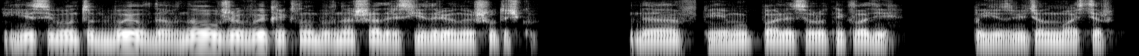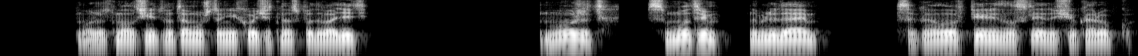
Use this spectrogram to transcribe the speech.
Если бы он тут был, давно уже выкрикнул бы в наш адрес ядреную шуточку. Да, ему палец в рот не клади. Поязвить он мастер. Может, молчит, потому что не хочет нас подводить? Может. Смотрим, наблюдаем. Соколов передал следующую коробку.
